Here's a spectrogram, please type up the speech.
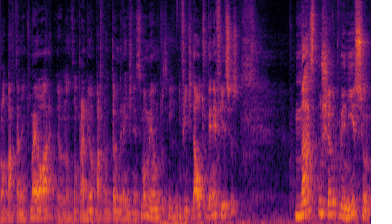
um apartamento maior. Eu não compraria um apartamento tão grande nesse momento. Sim. Enfim, te dá outros benefícios. Mas puxando para o início,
